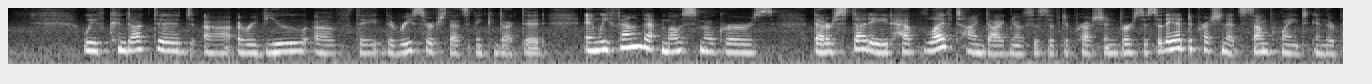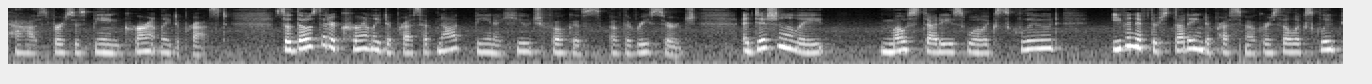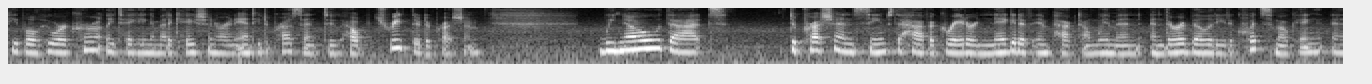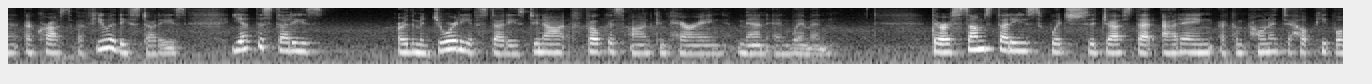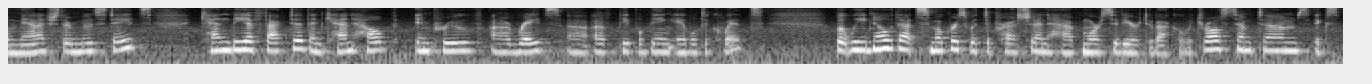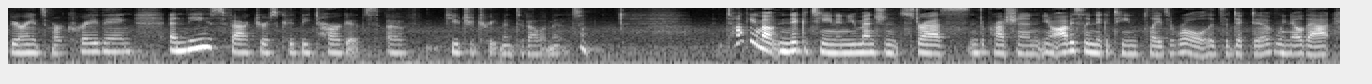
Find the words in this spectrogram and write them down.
We've conducted uh, a review of the, the research that's been conducted, and we found that most smokers that are studied have lifetime diagnosis of depression versus so they had depression at some point in their past versus being currently depressed. So those that are currently depressed have not been a huge focus of the research. Additionally, most studies will exclude even if they're studying depressed smokers, they'll exclude people who are currently taking a medication or an antidepressant to help treat their depression. We know that depression seems to have a greater negative impact on women and their ability to quit smoking uh, across a few of these studies, yet the studies or the majority of studies do not focus on comparing men and women. There are some studies which suggest that adding a component to help people manage their mood states can be effective and can help improve uh, rates uh, of people being able to quit. But we know that smokers with depression have more severe tobacco withdrawal symptoms, experience more craving, and these factors could be targets of future treatment development. Hmm talking about nicotine and you mentioned stress and depression you know obviously nicotine plays a role. It's addictive. We know that.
